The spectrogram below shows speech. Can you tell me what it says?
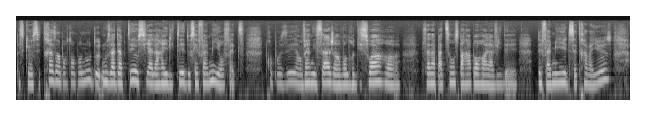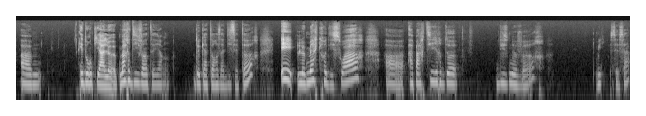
parce que c'est très important pour nous de nous adapter aussi à la réalité de ces familles, en fait. Proposer un vernissage un vendredi soir, euh, ça n'a pas de sens par rapport à la vie des, des familles et de ces travailleuses. Euh, et donc, il y a le mardi 21 de 14 à 17 heures et le mercredi soir euh, à partir de 19 heures. Oui, c'est ça.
